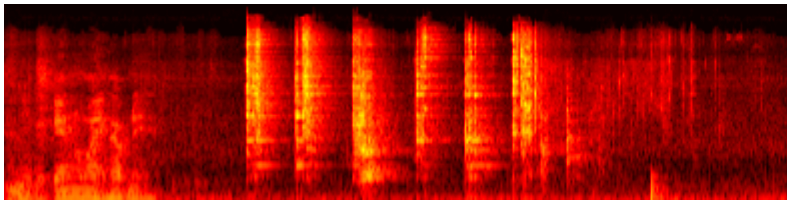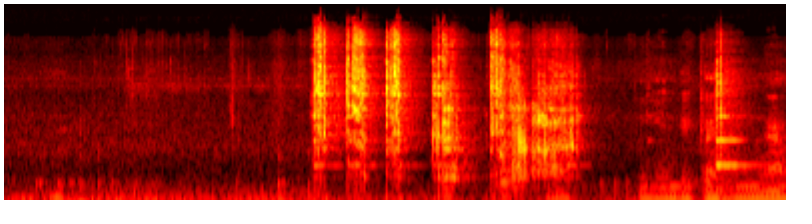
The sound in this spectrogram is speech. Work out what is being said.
อันนี้ก็แกงหน่อใหม่ครับนี่จะเห็นไกลๆงาม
